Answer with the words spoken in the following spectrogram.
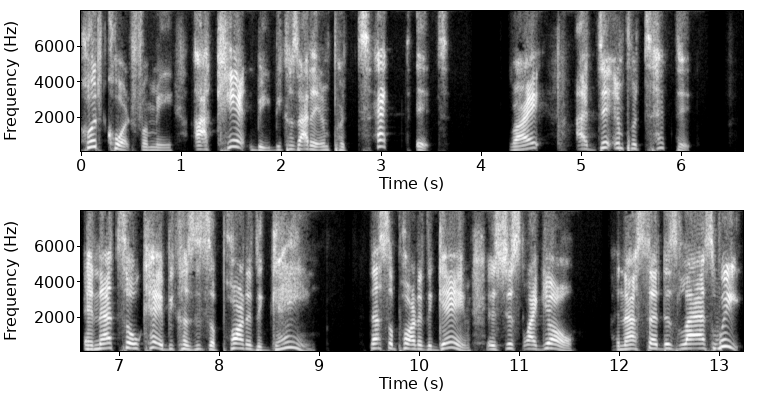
hood court from me. I can't be because I didn't protect it. Right? I didn't protect it. And that's okay because it's a part of the game. That's a part of the game. It's just like, yo, and I said this last week.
